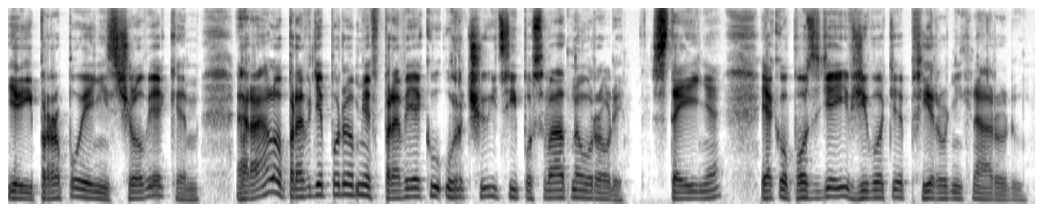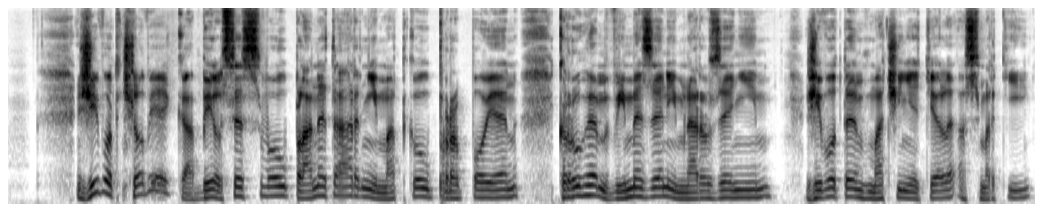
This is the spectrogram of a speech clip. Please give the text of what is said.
její propojení s člověkem hrálo pravděpodobně v pravěku určující posvátnou roli, stejně jako později v životě přírodních národů. Život člověka byl se svou planetární matkou propojen kruhem vymezeným narozením, životem v mačině těle a smrtí,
